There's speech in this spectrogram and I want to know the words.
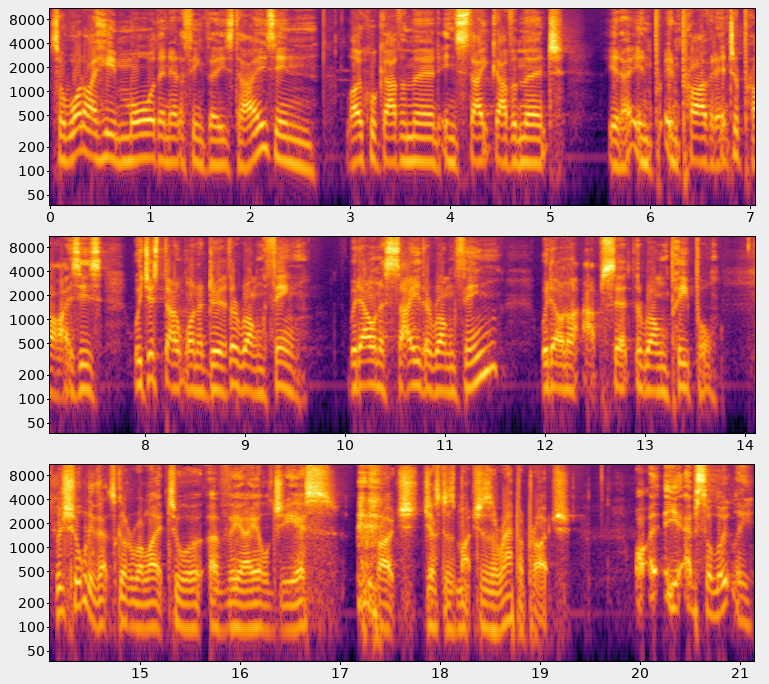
So, what I hear more than anything these days in local government, in state government, you know, in, in private enterprise is we just don't want to do the wrong thing. We don't want to say the wrong thing. We don't want to upset the wrong people. But surely that's got to relate to a, a VALGS approach just as much as a RAP approach. Oh, yeah, absolutely.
